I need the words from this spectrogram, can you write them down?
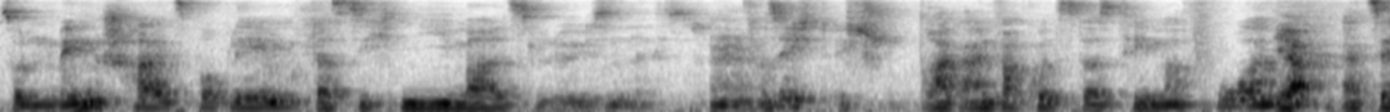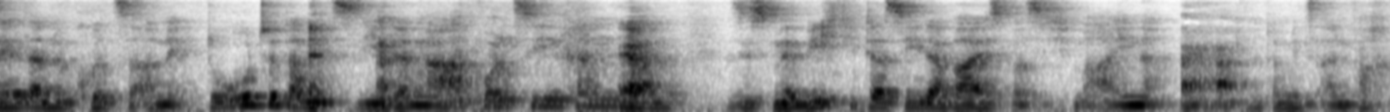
so ein Menschheitsproblem, das sich niemals lösen lässt. Mhm. Also ich, ich trage einfach kurz das Thema vor, Ja. erzähle dann eine kurze Anekdote, damit es jeder nachvollziehen kann. Ja. Es ist mir wichtig, dass jeder weiß, was ich meine. Ja, damit es einfach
